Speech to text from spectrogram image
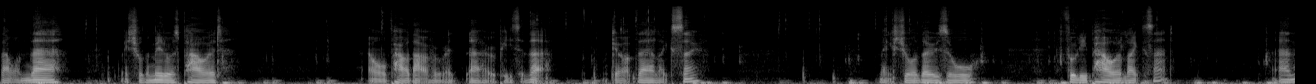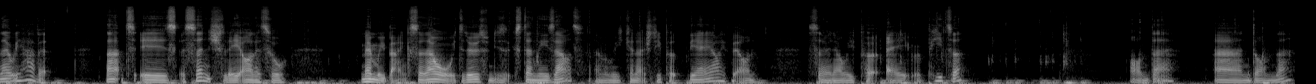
that one there, make sure the middle is powered, and we'll power that with a uh, repeater there. Go up there like so, Make sure those are all fully powered like that. And there we have it. That is essentially our little memory bank. So now what we need to do is we to extend these out and we can actually put the AI bit on. So now we put a repeater on there and on there.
